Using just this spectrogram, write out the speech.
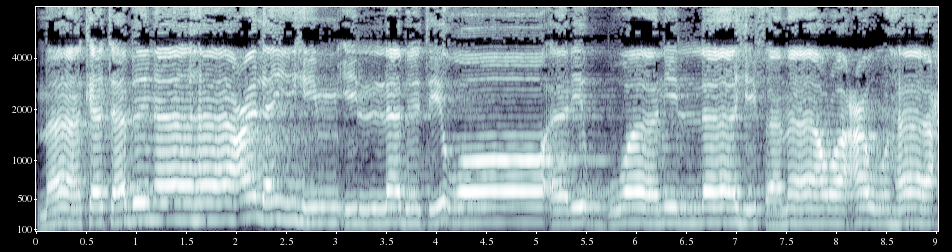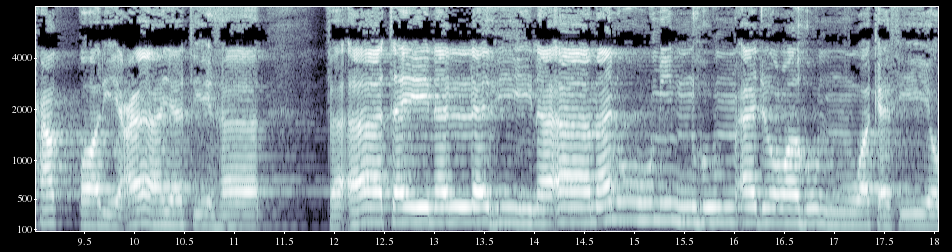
ما كتبناها عليهم إلا ابتغاء رضوان الله فما رعوها حق رعايتها فآتينا الذين آمنوا منهم أجرهم وكثير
